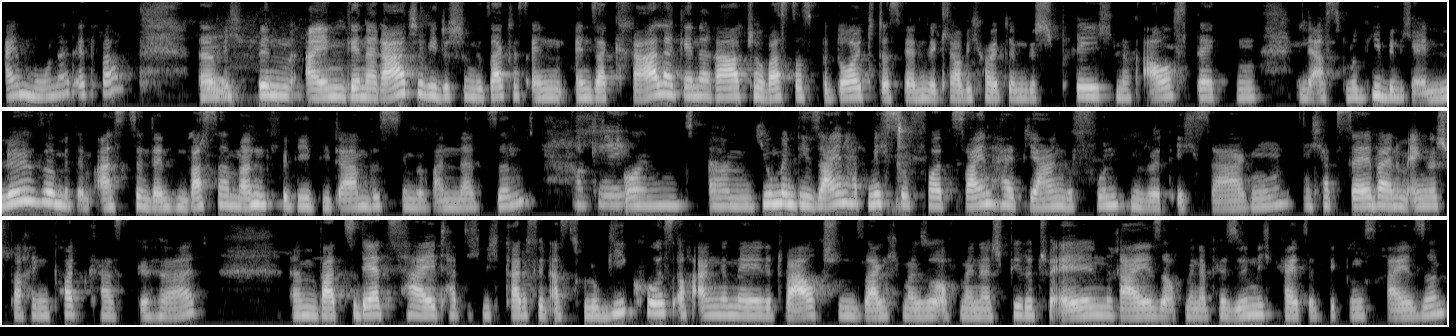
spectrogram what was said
einem Monat etwa. Ähm, ich bin ein Generator, wie du schon gesagt hast, ein, ein sakraler Generator. Was das bedeutet, das werden wir, glaube ich, heute im Gespräch noch aufdecken. In der Astrologie bin ich ein Löwe mit dem Aszendenten Wassermann, für die, die da ein bisschen bewandert sind. Okay. Und ähm, Human Design hat mich so vor zweieinhalb Jahren gefunden, würde ich sagen. Ich habe es selber in einem englischsprachigen Podcast gehört ähm, war zu der Zeit, hatte ich mich gerade für einen Astrologiekurs auch angemeldet, war auch schon, sage ich mal so, auf meiner spirituellen Reise, auf meiner Persönlichkeitsentwicklungsreise.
